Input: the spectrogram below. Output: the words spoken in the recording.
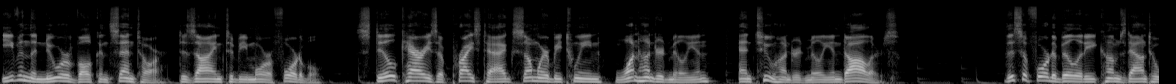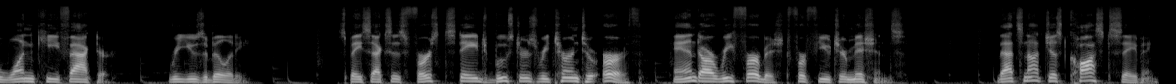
Even the newer Vulcan Centaur, designed to be more affordable, still carries a price tag somewhere between $100 million and $200 million. This affordability comes down to one key factor reusability. SpaceX's first stage boosters return to Earth and are refurbished for future missions. That's not just cost saving,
